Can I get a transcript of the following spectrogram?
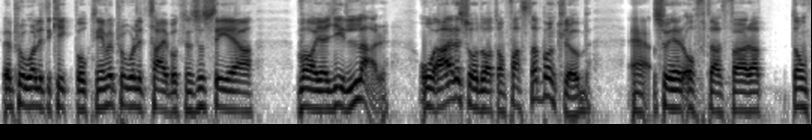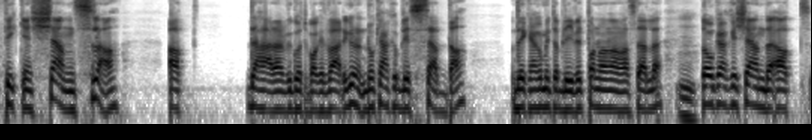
jag vill prova lite kickboxning, jag vill prova lite thaiboxning, så ser jag vad jag gillar. Och är det så då att de fastnar på en klubb eh, så är det ofta för att de fick en känsla det här, när vi går tillbaka till värdegrunden, de kanske blir sedda. Och det kanske de inte har blivit på någon annan ställe. De kanske kände att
